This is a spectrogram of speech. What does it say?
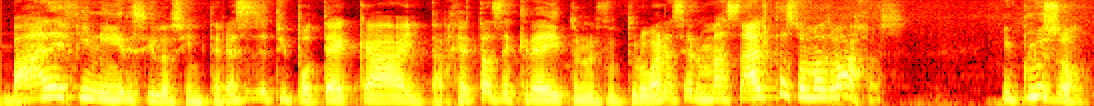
va a definir si los intereses de tu hipoteca y tarjetas de crédito en el futuro van a ser más altas o más bajas. Incluso,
